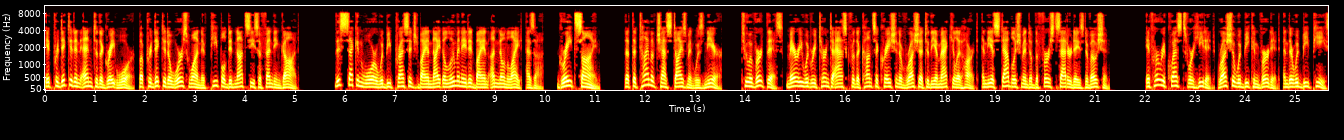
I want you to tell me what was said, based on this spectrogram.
It predicted an end to the Great War, but predicted a worse one if people did not cease offending God. This second war would be presaged by a night illuminated by an unknown light, as a great sign that the time of chastisement was near. To avert this, Mary would return to ask for the consecration of Russia to the Immaculate Heart, and the establishment of the First Saturday's devotion. If her requests were heeded, Russia would be converted, and there would be peace,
